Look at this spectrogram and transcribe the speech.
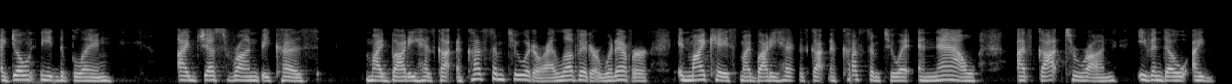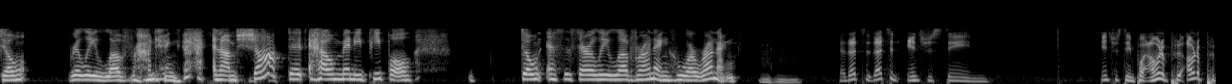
I don't need the bling. I just run because my body has gotten accustomed to it or I love it or whatever. In my case, my body has gotten accustomed to it. And now I've got to run, even though I don't really love running. And I'm shocked at how many people don't necessarily love running who are running. Mm-hmm. Yeah, that's that's an interesting interesting point. I want to put I want to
